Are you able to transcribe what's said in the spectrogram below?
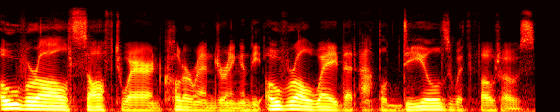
overall software and color rendering and the overall way that Apple deals with photos,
